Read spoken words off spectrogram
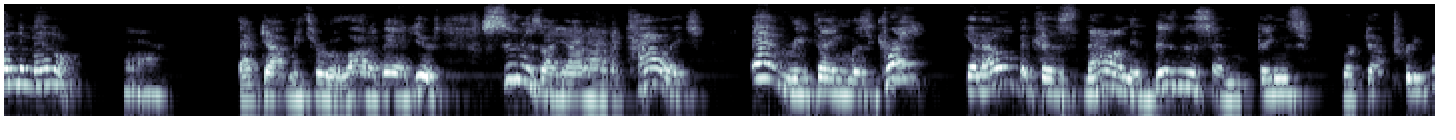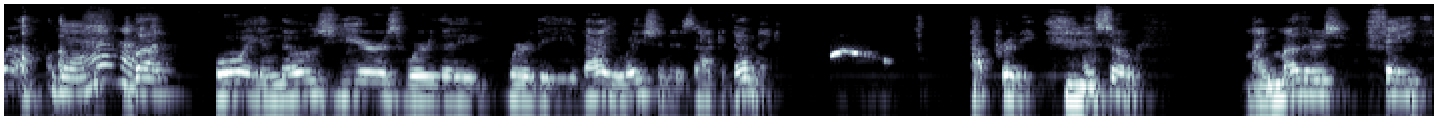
fundamental. Yeah. That got me through a lot of bad years. As soon as I got out of college, everything was great, you know, because now I'm in business and things worked out pretty well. Yeah. but boy, in those years where the where the evaluation is academic, not pretty. Mm-hmm. And so my mother's faith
